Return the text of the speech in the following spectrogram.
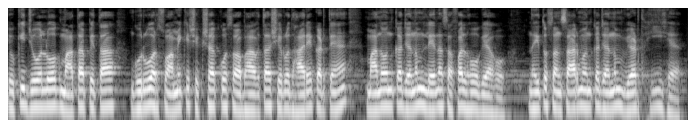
क्योंकि जो लोग माता पिता गुरु और स्वामी की शिक्षा को स्वभावता शिरोधार्य करते हैं, मानो उनका जन्म लेना सफल हो गया हो, नहीं तो संसार में उनका जन्म व्यर्थ ही है।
